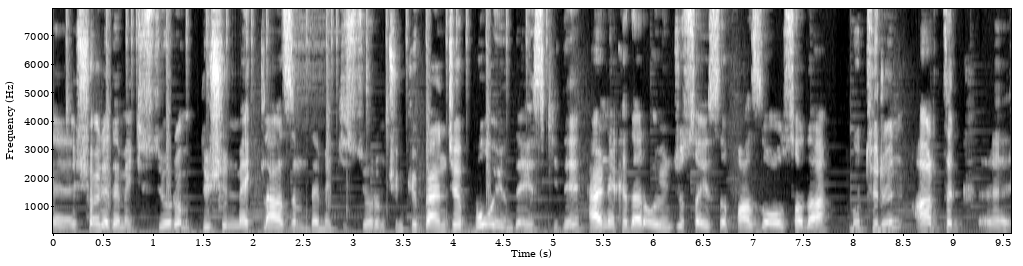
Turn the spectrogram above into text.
e, şöyle demek istiyorum. Düşünmek lazım demek istiyorum. Çünkü bence bu oyunda eskidi. Her ne kadar oyuncu sayısı fazla olsa da bu türün artık e,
